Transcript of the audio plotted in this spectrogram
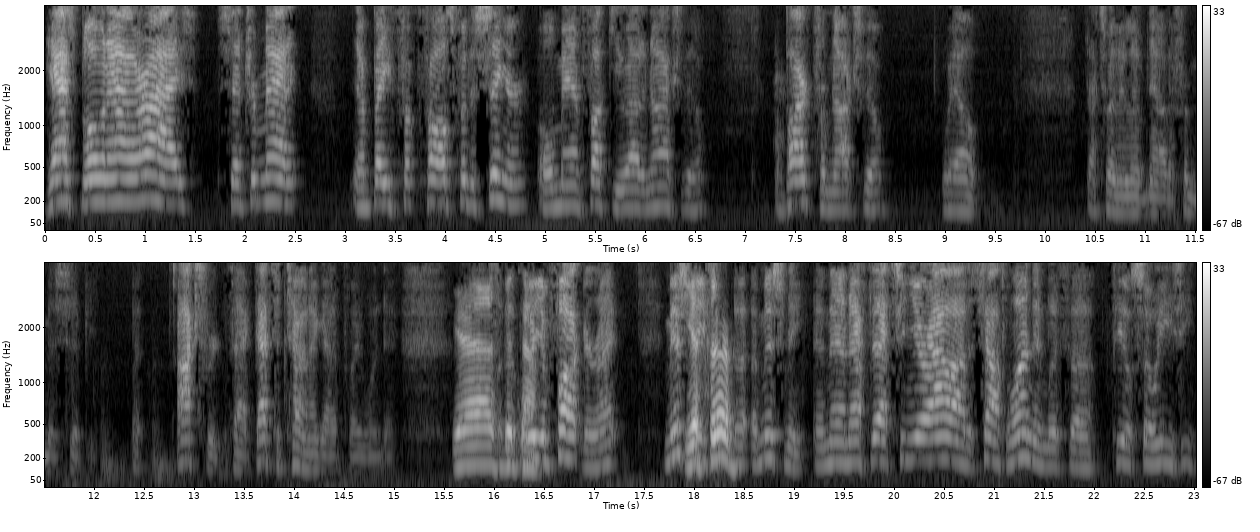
Gas blowing out our eyes. Centro-matic. Everybody f- falls for the singer. Old man, fuck you out of Knoxville. A bark from Knoxville. Well, that's where they live now. They're from Mississippi. But Oxford, in fact, that's a town I got to play one day. Yeah, that's a good time. William Faulkner, right? Miss Yes, me, sir. Uh, uh, miss me, and then after that, Senor Al out of South London with uh, "Feel So Easy,"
